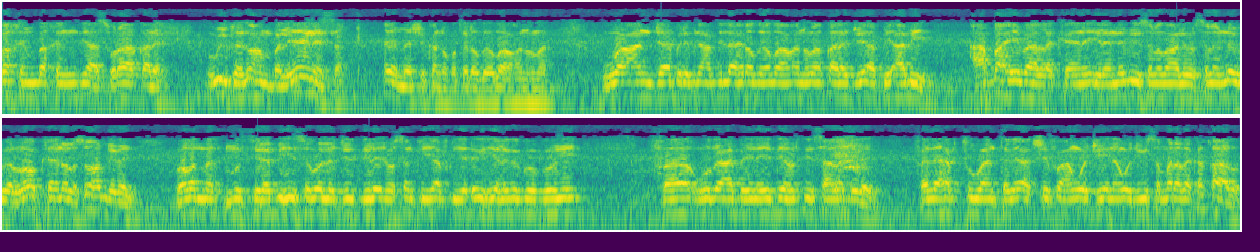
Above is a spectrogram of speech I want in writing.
bakin bakin yaa suraaqa leh oo wiilkeeda u hambaliyeynaysa ayay meeshii ka noqotay radia allahu canhuma wa can jaabir bni cabdillaahi radia allahu canhuma qaala ji'a biabi aabbahay baa la keenay ila nebiyi sala allau alيyه wasalam nebiga loo keeno la soo hordhigay waqad muhila bihi isagoo la jirdilay oo sankii iyo afkii iyo dhegihii laga googooyey. Fa wudica bayna yaday hortiisaa la dhigay. Fadahabtu waan tagay akshifu can wajhi inaan wejigiisa marada ka qaado.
